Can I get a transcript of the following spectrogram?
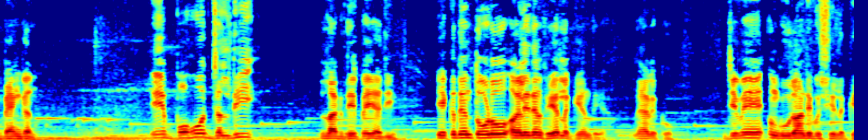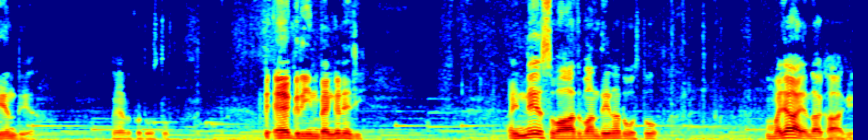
ਬੈਂਗਨ ਇਹ ਬਹੁਤ ਜਲਦੀ ਲੱਗਦੇ ਪਏ ਆ ਜੀ। ਇੱਕ ਦਿਨ ਤੋੜੋ, ਅਗਲੇ ਦਿਨ ਫੇਰ ਲੱਗੇ ਹੁੰਦੇ ਆ। ਇਹ ਵੇਖੋ, ਜਿਵੇਂ ਅੰਗੂਰਾਂ ਦੇ ਗੁੱਛੇ ਲੱਗੇ ਹੁੰਦੇ ਆ। ਇਹ ਵੇਖੋ ਦੋਸਤੋ। ਤੇ ਇਹ ਗ੍ਰੀਨ ਬੈਂਗਣ ਹੈ ਜੀ। ਇੰਨੇ ਸਵਾਦ ਬਣਦੇ ਨਾ ਦੋਸਤੋ, ਮਜ਼ਾ ਆ ਜਾਂਦਾ ਖਾ ਕੇ।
